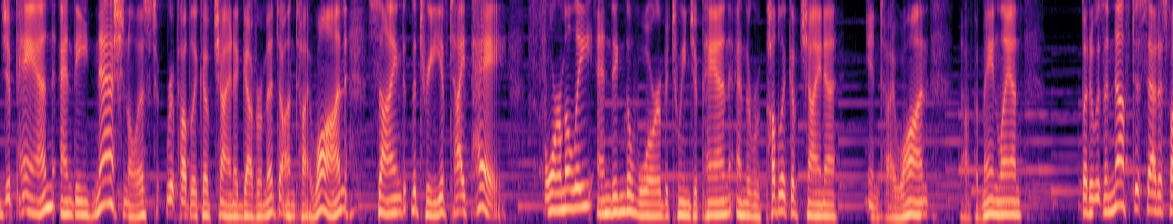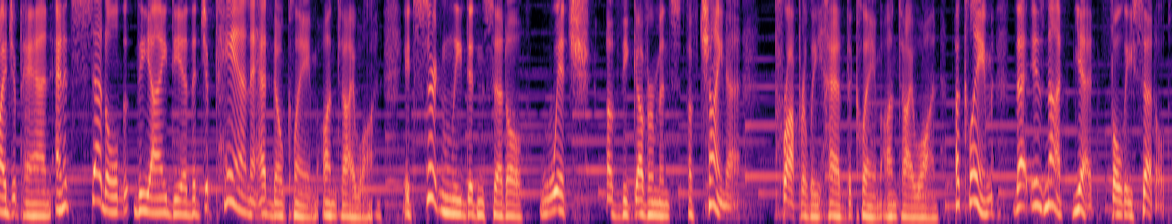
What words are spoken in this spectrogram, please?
Japan and the Nationalist Republic of China government on Taiwan signed the Treaty of Taipei, formally ending the war between Japan and the Republic of China in Taiwan, not the mainland. But it was enough to satisfy Japan, and it settled the idea that Japan had no claim on Taiwan. It certainly didn't settle which of the governments of China properly had the claim on Taiwan, a claim that is not yet fully settled,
